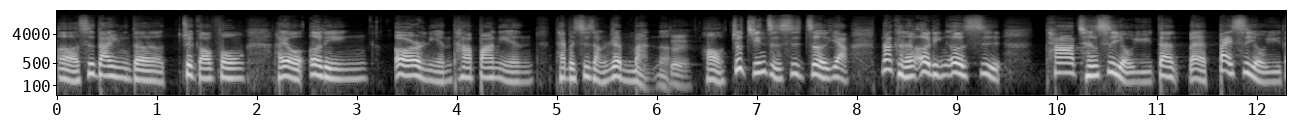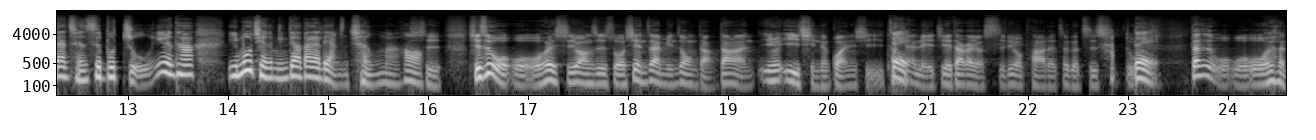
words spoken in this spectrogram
呃，四大运的最高峰，还有二零。二二年，他八年台北市长任满了，对，好，就仅只是这样。那可能二零二四，他成事有余，但呃败事有余，但成事不足，因为他以目前的民调大概两成嘛，哈。是，其实我我我会希望是说，现在民众党当然因为疫情的关系，他现在累计大概有十六趴的这个支持度，对。但是我我我会很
